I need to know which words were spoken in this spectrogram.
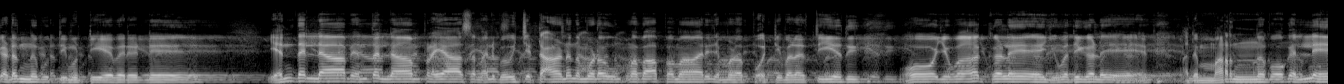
കിടന്ന് ബുദ്ധിമുട്ടിയവരുണ്ട്. എന്തെല്ലാം എന്തെല്ലാം പ്രയാസം അനുഭവിച്ചിട്ടാണ് നമ്മുടെ ഉമ്മ പാപ്പമാർ നമ്മളെ പോറ്റി വളർത്തിയത്? ഓ യുവാക്കളെ യുവതികളെ അത് മറന്നു പോകല്ലേ?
